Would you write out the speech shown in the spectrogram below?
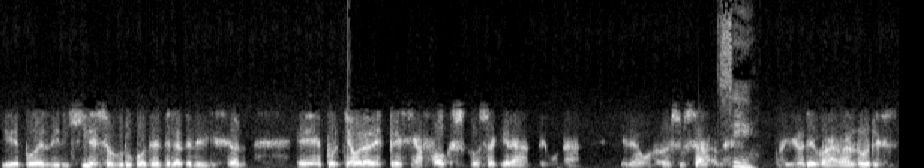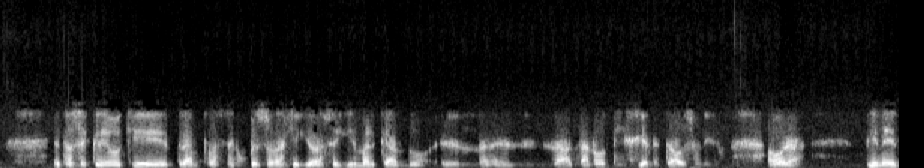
y de poder dirigir esos grupos desde la televisión, eh, porque ahora desprecia a Fox, cosa que era antes una era uno de sus mayores valores. Entonces creo que Trump va a ser un personaje que va a seguir marcando la, la noticia en Estados Unidos. Ahora, tiene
